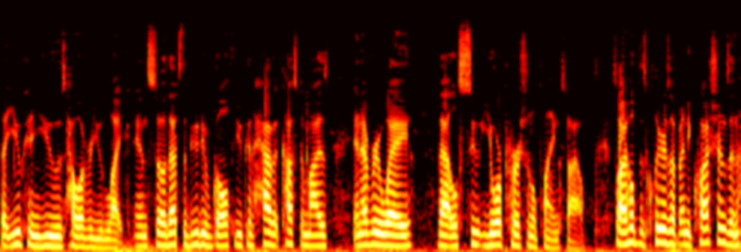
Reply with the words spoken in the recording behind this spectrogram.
that you can use however you like. And so that's the beauty of golf. You can have it customized in every way that will suit your personal playing style. So I hope this clears up any questions and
